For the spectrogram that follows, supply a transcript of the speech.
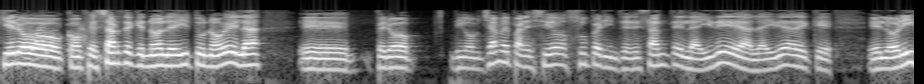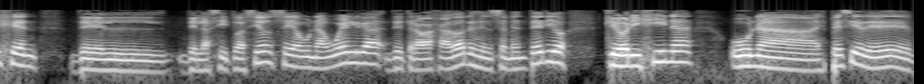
quiero confesarte que no leí tu novela, eh, pero digo, ya me pareció súper interesante la idea, la idea de que el origen del, de la situación sea una huelga de trabajadores del cementerio que origina una especie de,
